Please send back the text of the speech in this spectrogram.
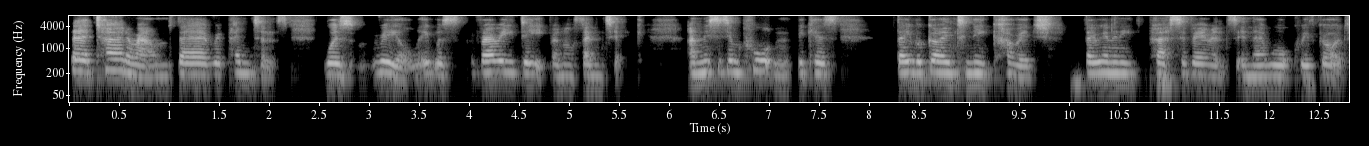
Their turnaround, their repentance was real. It was very deep and authentic. And this is important because they were going to need courage. They were going to need perseverance in their walk with God.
